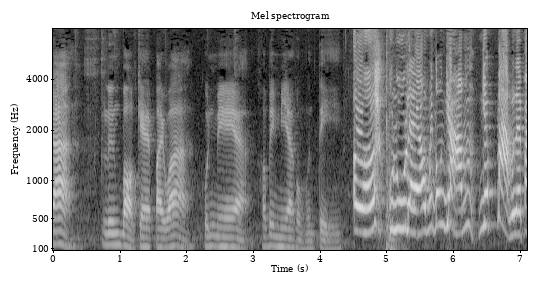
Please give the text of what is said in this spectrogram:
ด้า ลืมบอกแกไปว่า คุณเมย์อะเขาเป็นเมียของคุณตี เออ กูรู้แล้วไม่ต้องย้ำเงียบปากไปเลยไป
